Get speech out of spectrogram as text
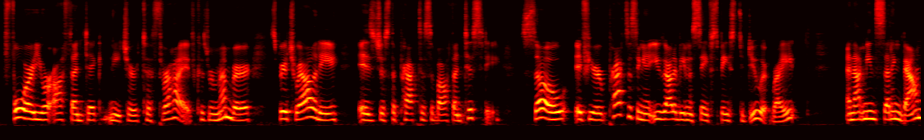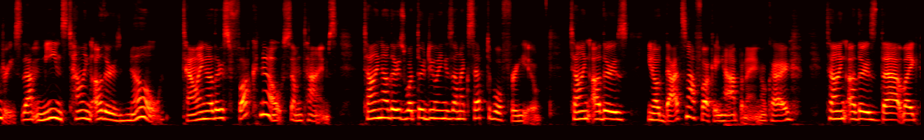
for your authentic nature to thrive. Because remember, spirituality is just the practice of authenticity. So if you're practicing it, you got to be in a safe space to do it, right? And that means setting boundaries. That means telling others no, telling others fuck no sometimes, telling others what they're doing is unacceptable for you, telling others, you know, that's not fucking happening, okay? telling others that, like,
